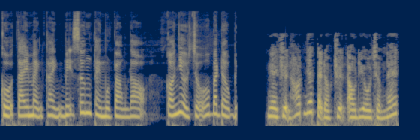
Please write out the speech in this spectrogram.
Cổ tay mảnh khảnh bị sưng thành một vòng đỏ, có nhiều chỗ bắt đầu bị... Nghe chuyện hot nhất tại đọc truyện audio.net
